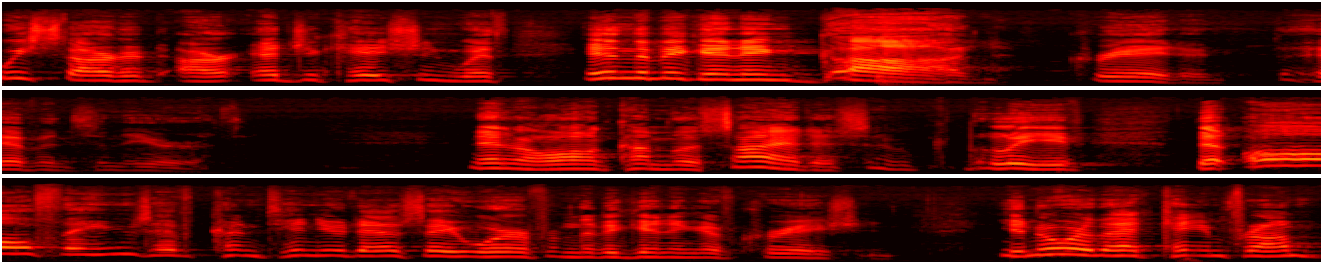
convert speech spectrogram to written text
We started our education with, in the beginning, God created the heavens and the earth. Then along come the scientists who believe that all things have continued as they were from the beginning of creation. You know where that came from?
